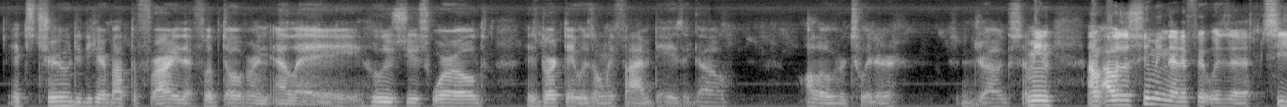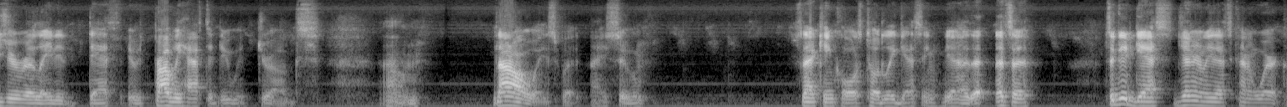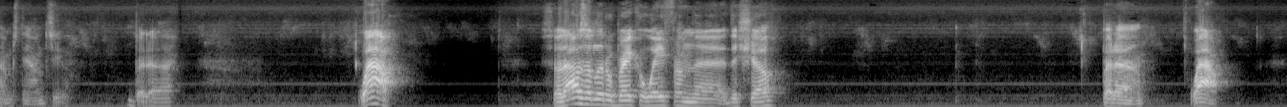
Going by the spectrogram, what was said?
It's true. Did you hear about the Ferrari that flipped over in LA? Who's Juice WRLD? His birthday was only five days ago. All over Twitter. Drugs. I mean, I, I was assuming that if it was a seizure related death, it would probably have to do with drugs. Um, not always, but I assume. Snack King Cole is totally guessing. Yeah, that, that's a it's a good guess. Generally, that's kind of where it comes down to. But uh, wow. So that was a little break away from the the show. But uh, wow,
